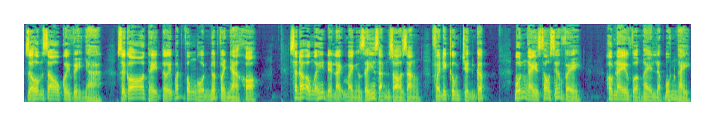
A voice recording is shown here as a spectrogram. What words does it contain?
rồi hôm sau quay về nhà, rồi có thầy tới bắt vong hồn nhốt vào nhà kho. Sau đó ông ấy để lại mảnh giấy dặn dò rằng phải đi công chuyện gấp. Bốn ngày sau sẽ về. Hôm nay vừa ngay là bốn ngày.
